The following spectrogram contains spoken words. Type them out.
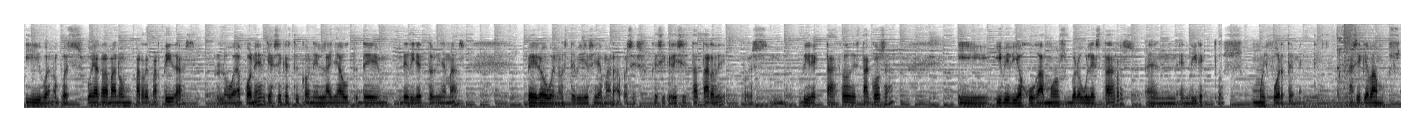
Y bueno, pues voy a grabar un par de partidas, lo voy a poner, ya sé que estoy con el layout de, directos y demás. Pero bueno, este vídeo se llamará pues eso, que si queréis esta tarde, pues directazo de esta cosa. Y, y video jugamos Brawl Stars en, en directos muy fuertemente. Así que vamos,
